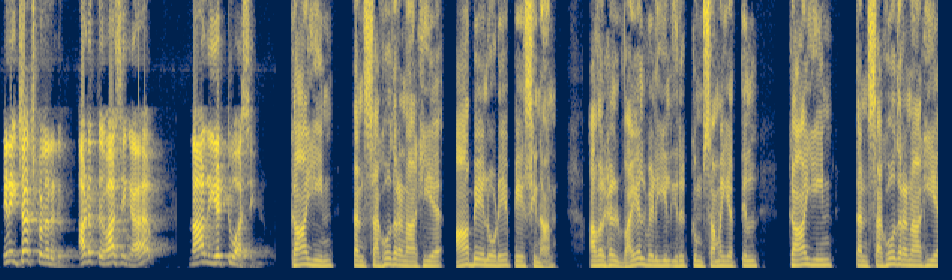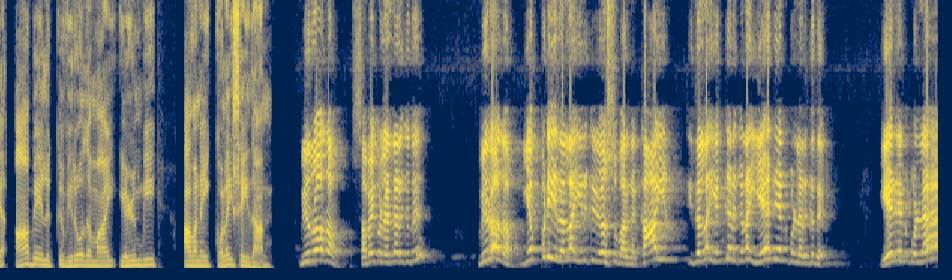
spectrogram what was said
இன்னைக்கு சர்ச்சுக்குள்ள இருக்குது. அடுத்து வாசிங்க. நாலு எட்டு வாசிங்க. காயின் தன் சகோதரனாகிய ஆபேலோடே பேசினான். அவர்கள் வயல்வெளியில் இருக்கும் சமயத்தில் காயின் தன் சகோதரனாகிய ஆபேலுக்கு விரோதமாய் எழும்பி அவனை கொலை செய்தான். விரோதம். சபைக்குள்ள என்ன இருக்குது? விரோதம். எப்படி இதெல்லாம் இருக்கு யோசிச்சு பாருங்க. காயின் இதெல்லாம் எங்க இருக்குன்னா ஏதேனுக்குள்ள இருக்குது. ஏதேனுக்குள்ள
